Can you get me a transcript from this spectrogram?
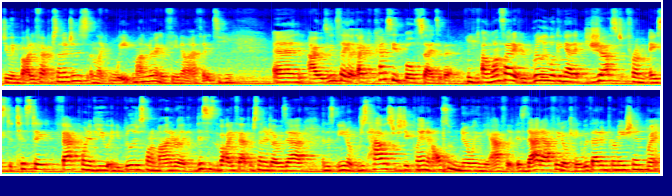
doing body fat percentages and like weight monitoring of female athletes. Mm-hmm and I was going to say, like, I kind of see both sides of it. Mm-hmm. On one side, if you're really looking at it just from a statistic, fact point of view, and you really just want to monitor, like, this is the body fat percentage I was at, and this, you know, just have a strategic plan and also knowing the athlete. Is that athlete okay with that information? Right.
